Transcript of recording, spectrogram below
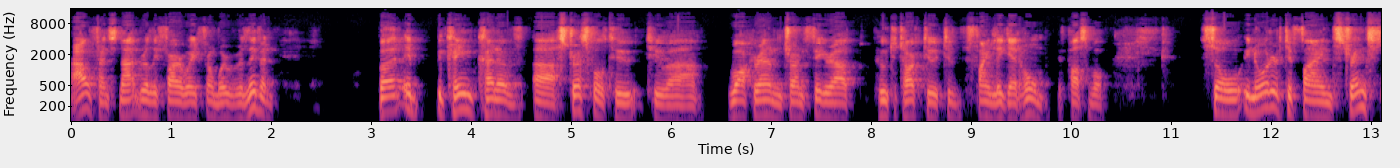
elephants not really far away from where we were living. But it became kind of uh, stressful to to uh, walk around and try and figure out who to talk to to finally get home, if possible. So, in order to find strength,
